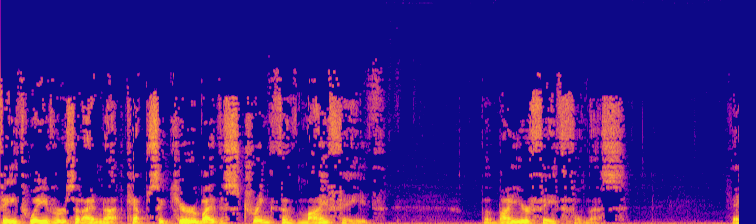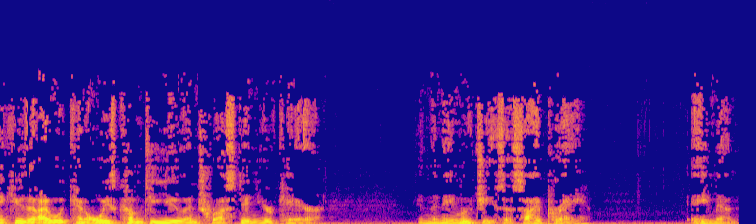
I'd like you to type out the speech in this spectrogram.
faith wavers that I am not kept secure by the strength of my faith, but by your faithfulness. Thank you that I can always come to you and trust in your care. In the name of Jesus, I pray. Amen.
